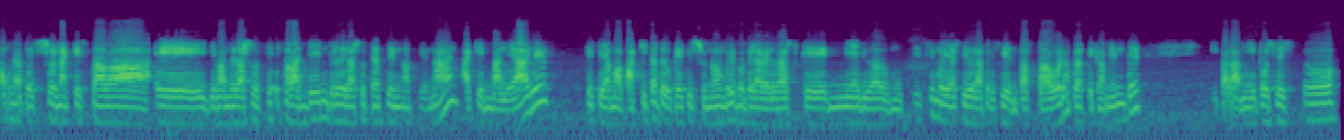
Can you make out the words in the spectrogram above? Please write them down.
a una persona que estaba eh, llevando la estaba dentro de la Asociación Nacional aquí en Baleares que se llama Paquita, tengo que decir su nombre porque la verdad es que me ha ayudado muchísimo y ha sido la presidenta hasta ahora prácticamente. Y para mí, pues esto,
